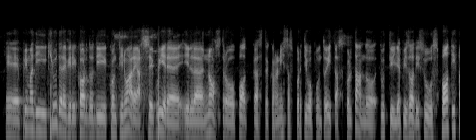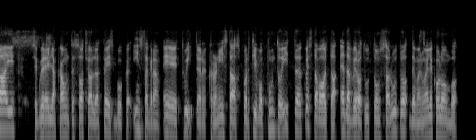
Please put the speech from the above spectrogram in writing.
E prima di chiudere vi ricordo di continuare a seguire il nostro podcast cronistasportivo.it ascoltando tutti gli episodi su Spotify, seguire gli account social Facebook, Instagram e Twitter cronistasportivo.it. Questa volta è davvero tutto, un saluto da Emanuele Colombo.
